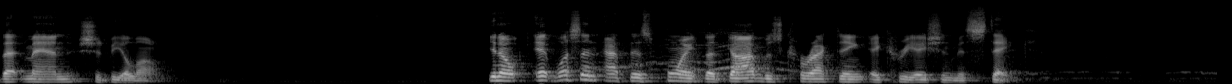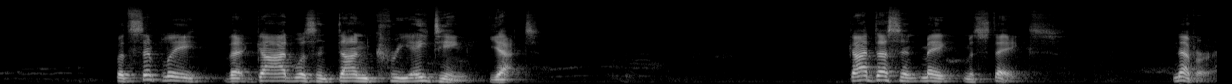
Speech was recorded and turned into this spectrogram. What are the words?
that man should be alone. You know, it wasn't at this point that God was correcting a creation mistake, but simply that God wasn't done creating yet. God doesn't make mistakes. Never.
